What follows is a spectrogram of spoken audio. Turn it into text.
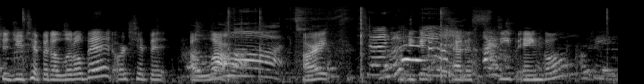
Should you tip it a little bit or tip it a A lot? lot. All right, you get at a steep angle. Okay.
